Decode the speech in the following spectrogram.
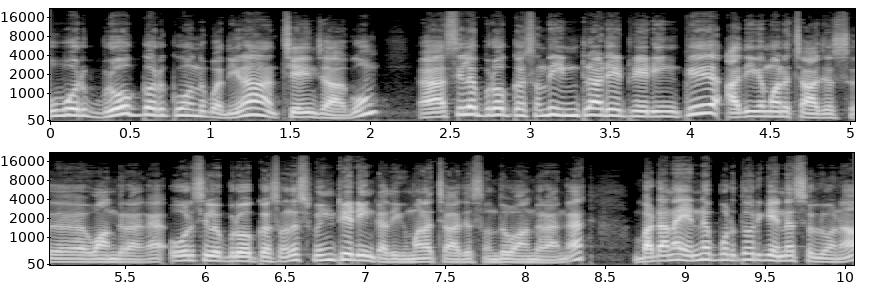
ஒவ்வொரு புரோக்கருக்கும் வந்து பார்த்திங்கன்னா சேஞ்ச் ஆகும். சில ப்ரோக்கர்ஸ் வந்து இன்ட்ராடே ட்ரேடிங்க்கு அதிகமான சார்ஜஸ் வாங்குறாங்க. ஒரு சில ப்ரோக்கர்ஸ் வந்து ஸ்விங் ட்ரேடிங்க்கு அதிகமான சார்ஜஸ் வந்து வாங்குறாங்க. பட் ஆனால் என்னை பொறுத்த வரைக்கும் என்ன சொல்லுவேன்னா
